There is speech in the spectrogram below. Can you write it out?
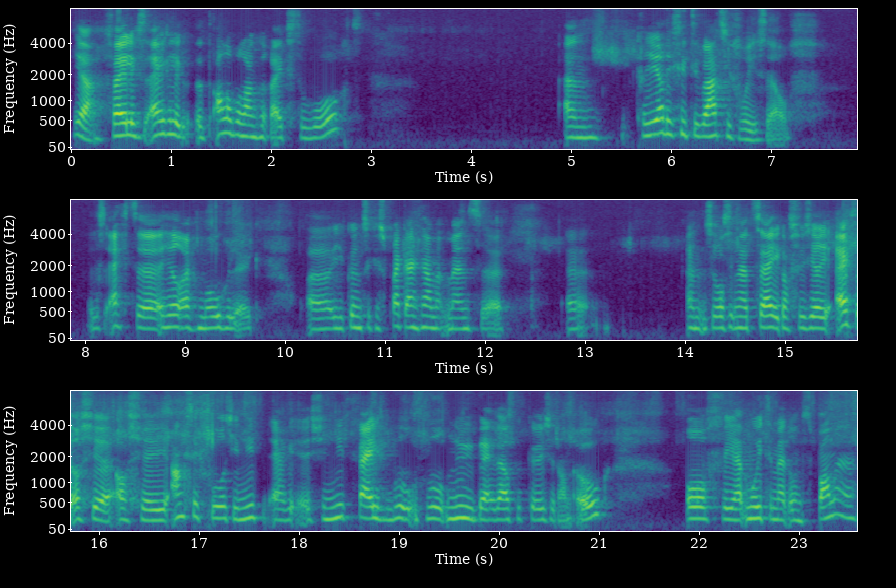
ja, veilig is eigenlijk het allerbelangrijkste woord. En creëer die situatie voor jezelf. Het is echt uh, heel erg mogelijk. Uh, je kunt een gesprek aangaan met mensen. en zoals ik net zei, ik adviseer je echt als je als je, je angstig voelt, je niet, als je niet veilig voelt nu bij welke keuze dan ook. Of je hebt moeite met ontspannen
